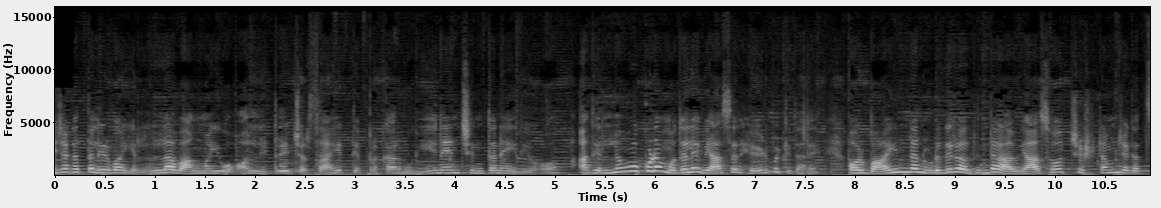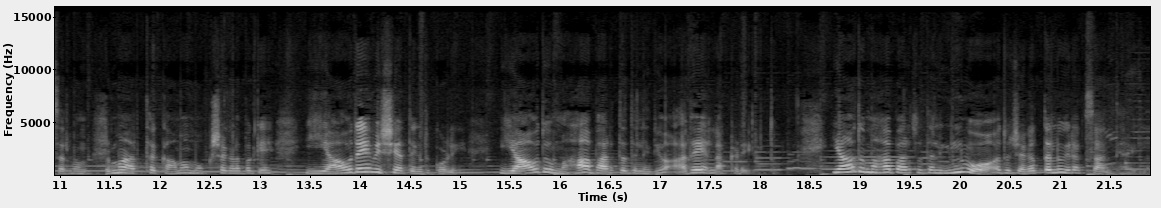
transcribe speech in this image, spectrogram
ಈ ಜಗತ್ತಲ್ಲಿರುವ ಎಲ್ಲ ವಾಂಗ್ಮಯವು ಆಲ್ ಲಿಟ್ರೇಚರ್ ಸಾಹಿತ್ಯ ಪ್ರಕಾರವು ಏನೇನು ಚಿಂತನೆ ಇದೆಯೋ ಅದೆಲ್ಲವೂ ಕೂಡ ಮೊದಲೇ ವ್ಯಾಸರು ಹೇಳ್ಬಿಟ್ಟಿದ್ದಾರೆ. ಅವ್ರ ಬಾಯಿಂದ ನುಡಿದಿರೋದ್ರಿಂದ ವ್ಯಾಸೋಚ್ಚಿಷ್ಟಂ ಜಗತ್ ಸರ್ವಂ ಧರ್ಮ, ಅರ್ಥ, ಕಾಮ, ಮೋಕ್ಷಗಳ ಬಗ್ಗೆ ಯಾವುದೇ ವಿಷಯ ತೆಗೆದುಕೊಳ್ಳಿ, ಯಾವುದು ಮಹಾಭಾರತದಲ್ಲಿದೆಯೋ ಅದೇ ಎಲ್ಲ ಕಡೆ ಇರುತ್ತೆ ಯಾವುದು ಮಹಾಭಾರತದಲ್ಲಿ ಇಲ್ವೋ ಅದು ಜಗತ್ತಲ್ಲೂ ಇರಕ್ಕೆ ಸಾಧ್ಯ ಇಲ್ಲ.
